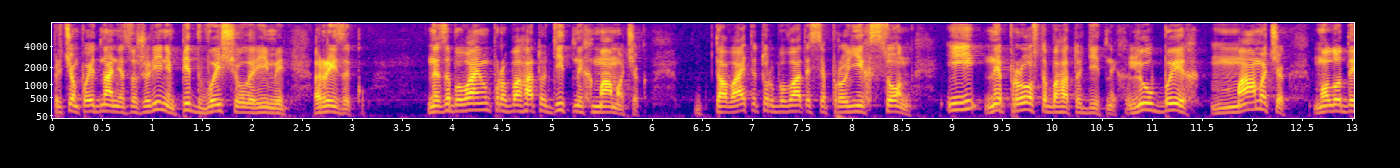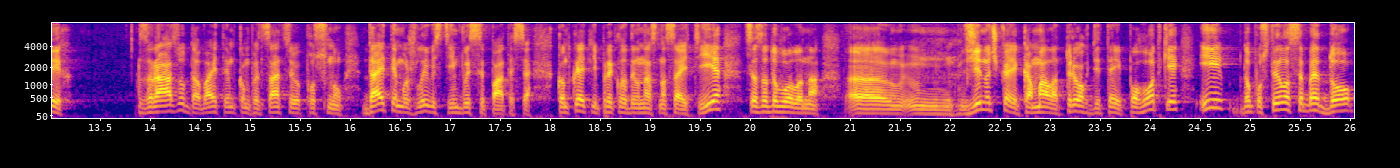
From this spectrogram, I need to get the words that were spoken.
Причому поєднання з ожирінням підвищувало рівень ризику. Не забуваємо про багатодітних мамочок. Давайте турбуватися про їх сон. І не просто багатодітних, любих мамочок молодих Зразу давайте їм компенсацію по сну, дайте можливість їм висипатися. Конкретні приклади у нас на сайті є. Це задоволена е, жіночка, яка мала трьох дітей погодки і допустила себе до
